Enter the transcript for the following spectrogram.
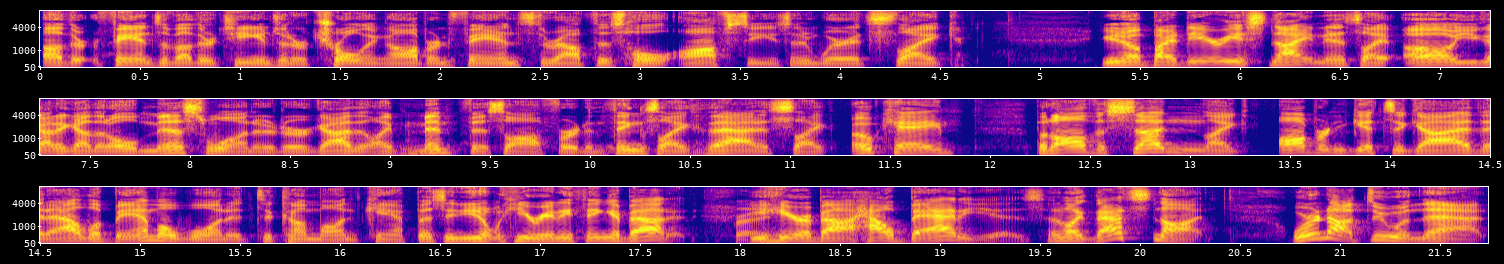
other fans of other teams that are trolling Auburn fans throughout this whole offseason where it's like you know, by Darius Knight, and it's like, oh, you got a guy that Ole Miss wanted, or a guy that like mm-hmm. Memphis offered, and things like that. It's like, okay. But all of a sudden, like Auburn gets a guy that Alabama wanted to come on campus, and you don't hear anything about it. You hear about how bad he is, and like that's not. We're not doing that.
